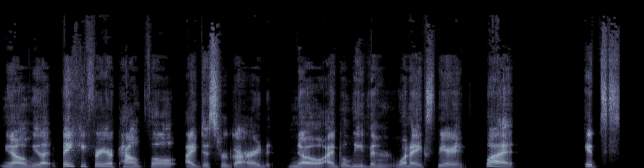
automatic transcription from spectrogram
you know, be like, thank you for your counsel. I disregard. No, I believe in what I experienced. But it's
